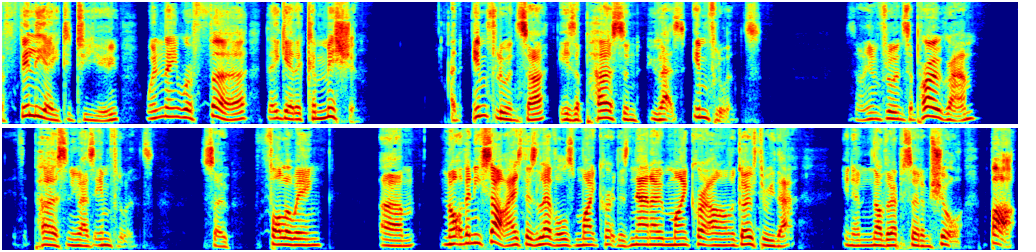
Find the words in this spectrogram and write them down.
affiliated to you, when they refer, they get a commission. An influencer is a person who has influence. So, an influencer program is a person who has influence. So, following, um, not of any size. There's levels, micro, there's nano, micro. and I'll go through that in another episode, I'm sure. But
